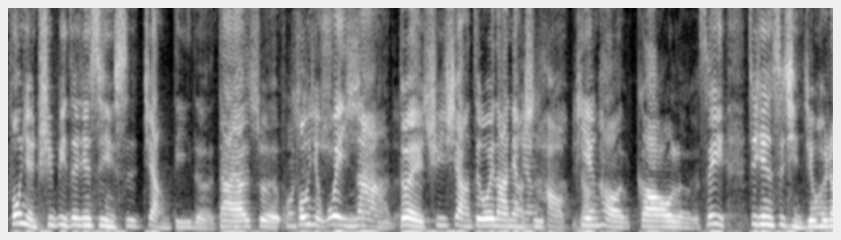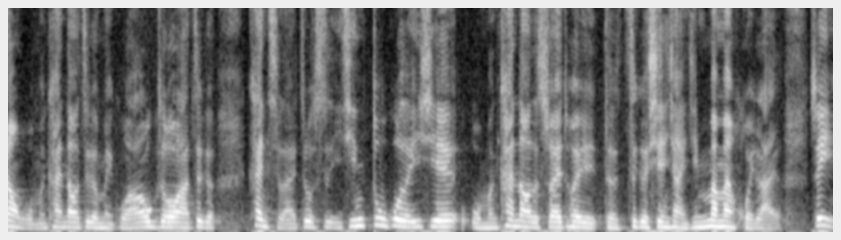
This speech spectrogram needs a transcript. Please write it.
风险趋避这件事情是降低的，大家说风险未纳对趋向这个未纳量是偏好高了，所以这件事情就会让我们看到这个美国啊、欧洲啊，这个看起来就是已经度过了一些我们看到的衰退的这个现象，已经慢慢回来了，所以。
